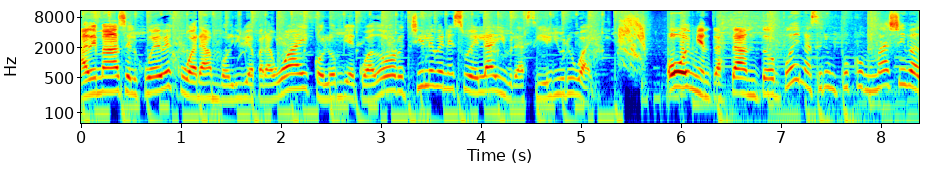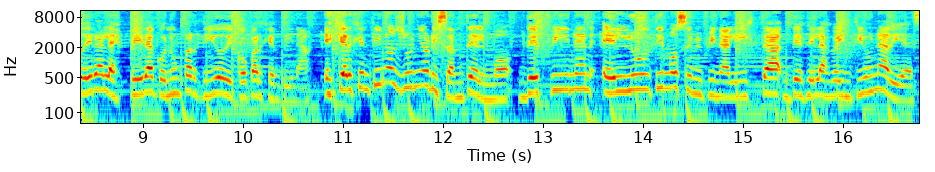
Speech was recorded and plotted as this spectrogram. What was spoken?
Además, el jueves jugarán Bolivia-Paraguay, Colombia-Ecuador, Chile-Venezuela y Brasil y Uruguay. Hoy, mientras tanto, pueden hacer un poco más llevadera la espera con un partido de Copa Argentina. Es que Argentinos Junior y San Telmo definen el último semifinalista desde las 21 a 10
